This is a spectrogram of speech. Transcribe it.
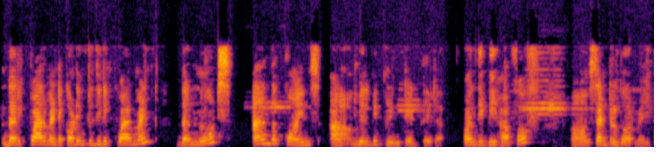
the requirement according to the requirement the notes and the coins uh, will be printed there on the behalf of uh, central government.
